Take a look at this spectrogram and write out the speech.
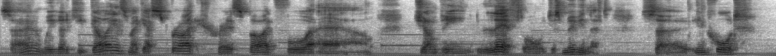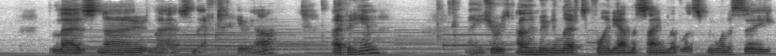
So we got to keep going. Let's make our sprite, create a sprite for our jumping left or just moving left. So import Laz no, Laz left. Here we are. Open him. Making sure he's only moving left, falling down the same level as we want to see.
